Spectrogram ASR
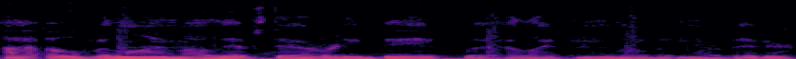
I overline my lips. They're already big, but I like them a little bit more bigger.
